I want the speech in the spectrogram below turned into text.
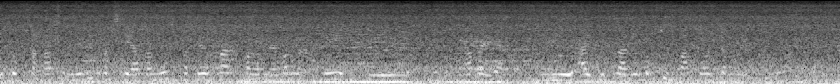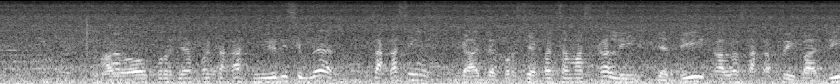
untuk Saka sendiri persiapannya seperti apa kalau memang nanti di apa ya diajukan untuk sumpah pocong? Kalau persiapan Saka sendiri sebenarnya Saka sih nggak ada persiapan sama sekali. Jadi kalau Saka pribadi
